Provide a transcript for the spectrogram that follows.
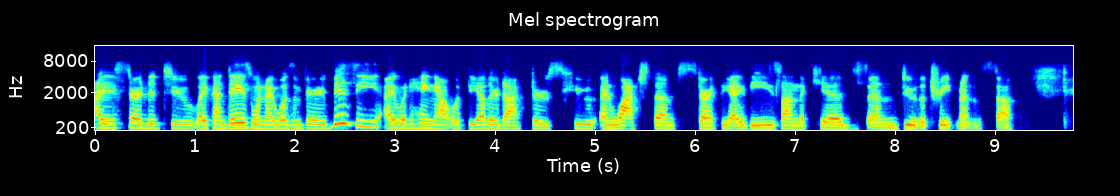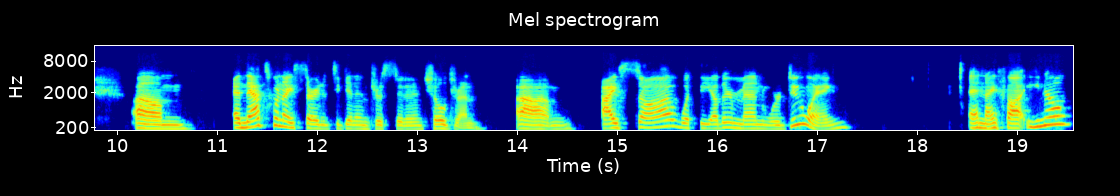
I started to, like, on days when I wasn't very busy, I would hang out with the other doctors who and watch them start the IVs on the kids and do the treatment and stuff. Um, and that's when I started to get interested in children. Um, I saw what the other men were doing, and I thought, you know,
